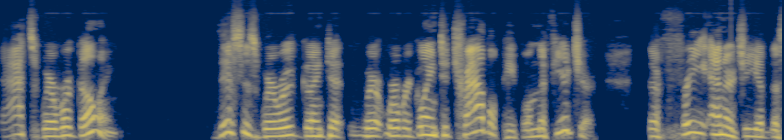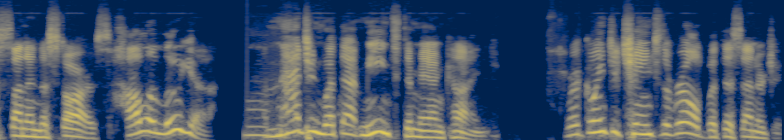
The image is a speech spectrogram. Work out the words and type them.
That's where we're going. This is where we're going to where, where we're going to travel people in the future. The free energy of the sun and the stars. Hallelujah. Mm-hmm. imagine what that means to mankind. We're going to change the world with this energy.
